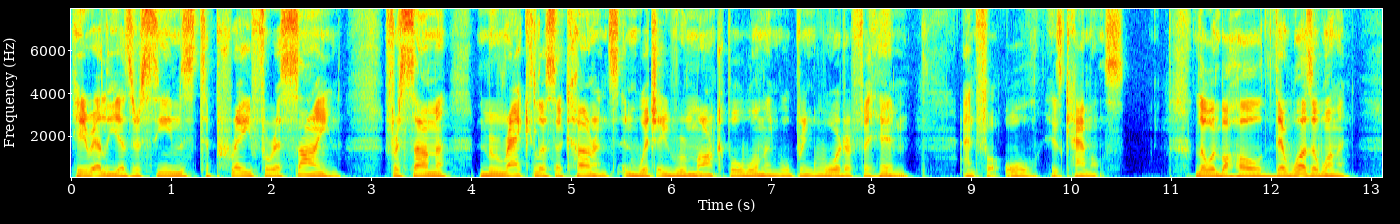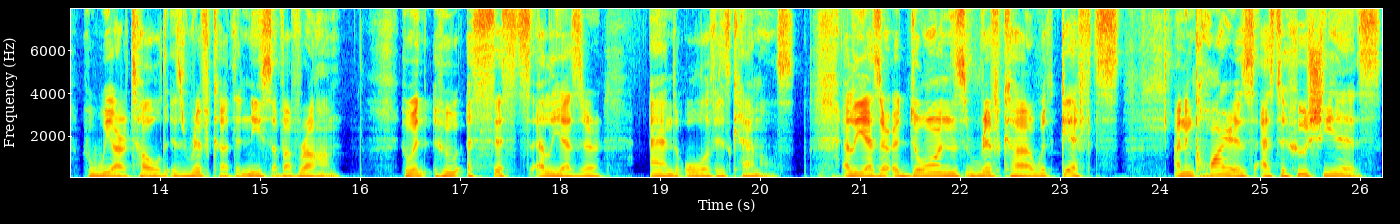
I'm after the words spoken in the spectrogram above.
Here, Eliezer seems to pray for a sign, for some miraculous occurrence in which a remarkable woman will bring water for him and for all his camels. Lo and behold, there was a woman who we are told is Rivka, the niece of Avraham, who, who assists Eliezer and all of his camels. Eliezer adorns Rivka with gifts and inquires as to who she is.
